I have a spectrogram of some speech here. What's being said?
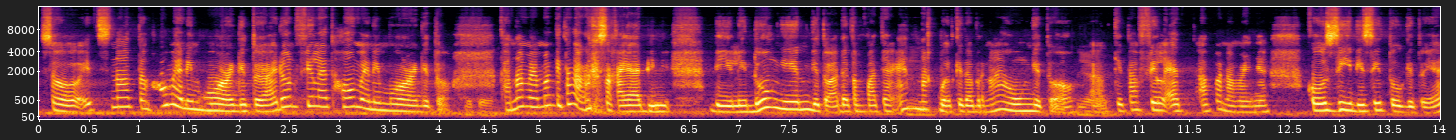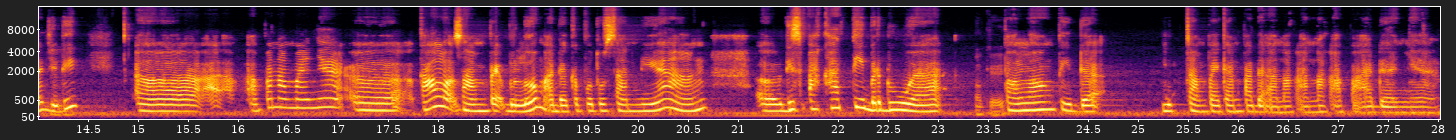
So it's not the home anymore gitu. I don't feel at home anymore gitu. Betul. karena memang kita nggak ngerasa kayak di dilindungin gitu ada tempat yang enak buat kita bernaung gitu Eh, iya. kita feel at apa namanya cozy di situ gitu ya jadi a- apa namanya eh, kalau sampai belum ada keputusan yang eh, disepakati berdua Oke. tolong tidak disampaikan pada anak-anak apa adanya.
